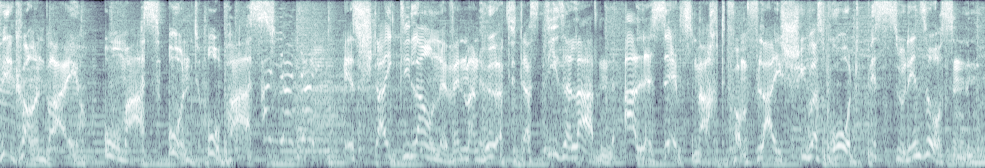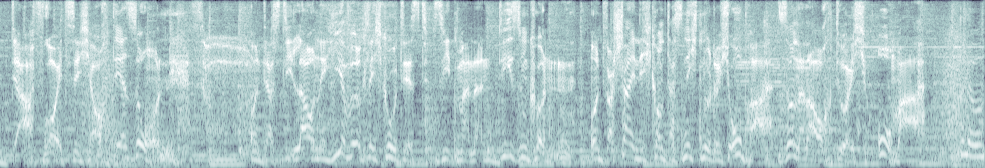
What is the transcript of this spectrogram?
Willkommen bei Omas und Opas. Es steigt die Laune, wenn man hört, dass dieser Laden alles selbst macht. Vom Fleisch übers Brot bis zu den Soßen. Da freut sich auch der Sohn. Und dass die Laune hier wirklich gut ist, sieht man an diesem Kunden. Und wahrscheinlich kommt das nicht nur durch Opa, sondern auch durch Oma. Hallo.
